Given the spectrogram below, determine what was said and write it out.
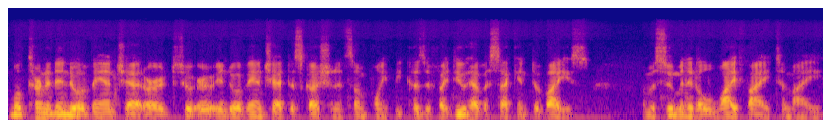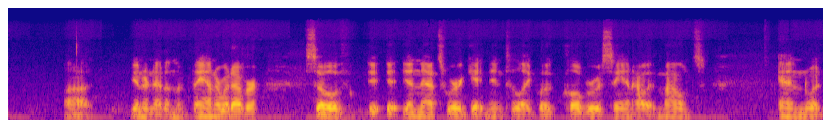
we'll turn it into a van chat or, to, or into a van chat discussion at some point because if I do have a second device, I'm assuming it'll Wi-Fi to my uh, internet on the van or whatever. So, if it, it, and that's where getting into like what Clover was saying, how it mounts, and what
